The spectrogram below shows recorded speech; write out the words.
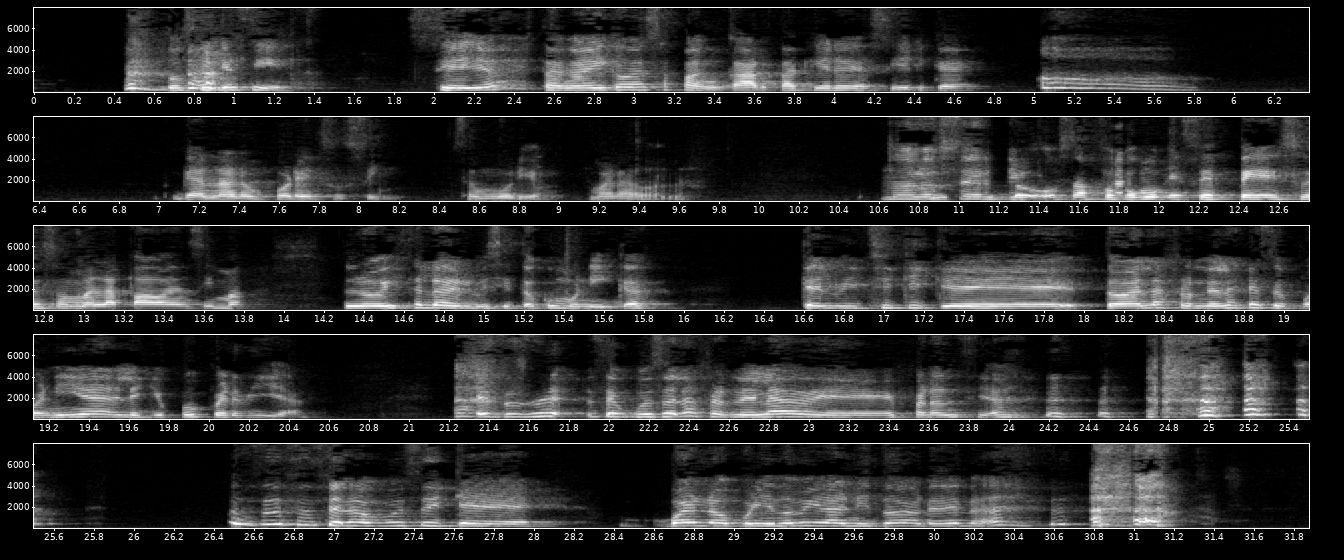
Pues sí que sí. Si ellos están ahí con esa pancarta, quiere decir que. Ganaron por eso, sí. Se murió Maradona. No lo sé, O sea, fue como que ese peso, esa mala pava encima. ¿Tú no viste lo de Luisito Comunica? Que el bichiqui que todas las franelas que se ponía, el equipo perdía. Entonces se puso la franela de Francia. Entonces se la puso y que, bueno, poniendo mi granito de arena.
